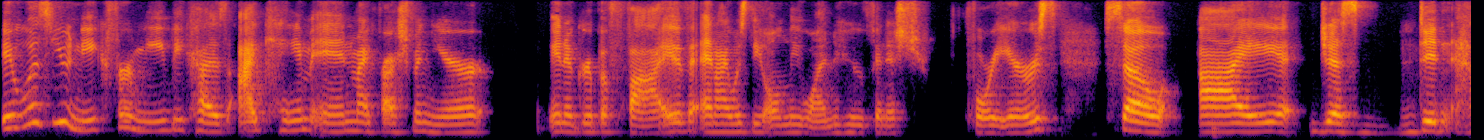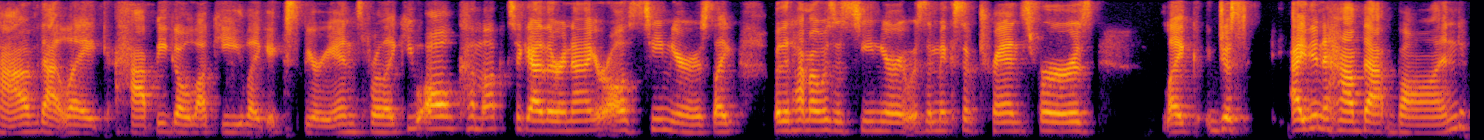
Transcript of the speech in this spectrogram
it was unique for me because I came in my freshman year in a group of five, and I was the only one who finished four years. So I just didn't have that like happy go lucky like experience where like you all come up together and now you're all seniors. Like by the time I was a senior, it was a mix of transfers, like just I didn't have that bond.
